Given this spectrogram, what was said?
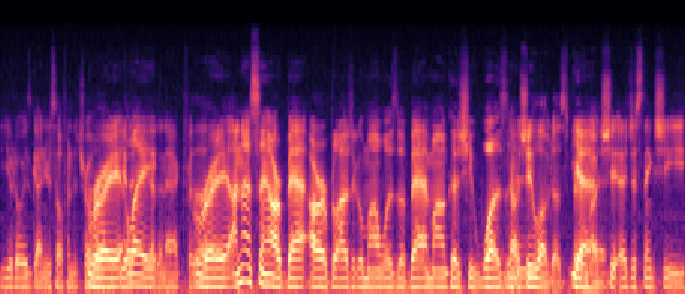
You'd always gotten yourself into trouble. Right, You had, like- had an act for that. Right. I'm not saying our bad, our biological mom was a bad mom because she wasn't. No, she loved us very Yeah. much. She, I just think she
